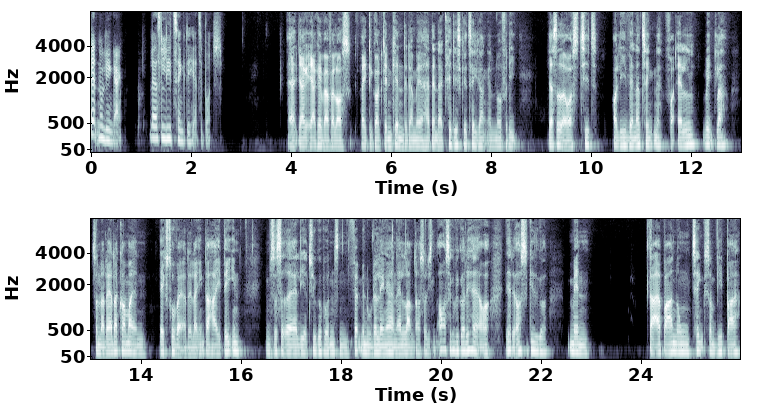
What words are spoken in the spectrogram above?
vent nu lige en gang, lad os lige tænke det her til bunds. Ja, jeg, jeg kan i hvert fald også rigtig godt genkende det der med at have den der kritiske tilgang eller noget, fordi jeg sidder også tit og lige vender tingene fra alle vinkler. Så når der, er, der kommer en ekstrovert eller en, der har ideen, så sidder jeg lige og tykker på den sådan fem minutter længere end alle andre, og så er de sådan, åh, så kan vi gøre det her, og det her det er også skide godt. Men der er bare nogle ting, som vi bare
